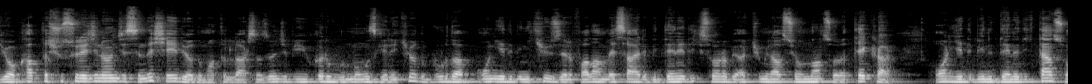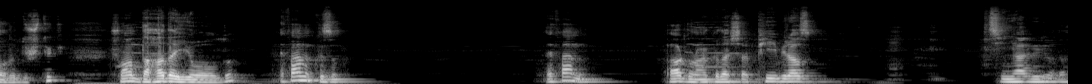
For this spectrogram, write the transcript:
yok. Hatta şu sürecin öncesinde şey diyordum hatırlarsanız. Önce bir yukarı vurmamız gerekiyordu. Burada 17.200'leri falan vesaire bir denedik. Sonra bir akümülasyondan sonra tekrar 17.000'i denedikten sonra düştük. Şu an daha da iyi oldu. Efendim kızım. Efendim. Pardon arkadaşlar. Pi biraz sinyal veriyor da.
